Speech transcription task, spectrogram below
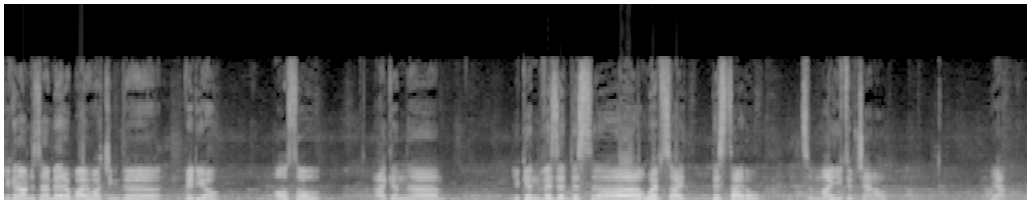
you can understand better by watching the video. Also, I can uh, you can visit this uh, website, this title. It's my YouTube channel. Yeah.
